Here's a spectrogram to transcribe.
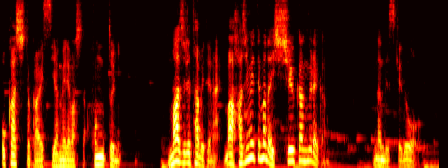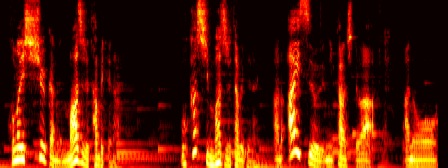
お菓子とかアイスやめれました。本当に。マジで食べてない。まあ始めてまだ1週間ぐらいかな。なんですけど、この1週間でマジで食べてない。お菓子マジで食べてない。あの、アイスに関しては、あの、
